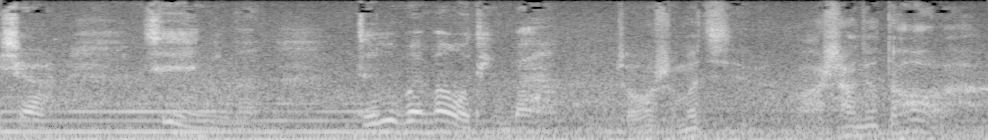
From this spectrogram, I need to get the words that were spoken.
没事儿，谢谢你们。你在路边帮我停吧。着什么急？马上就到了。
